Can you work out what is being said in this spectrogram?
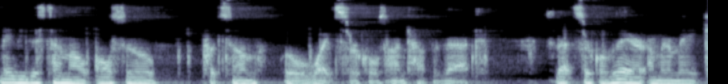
maybe this time I'll also put some little white circles on top of that. So that circle there, I'm going to make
